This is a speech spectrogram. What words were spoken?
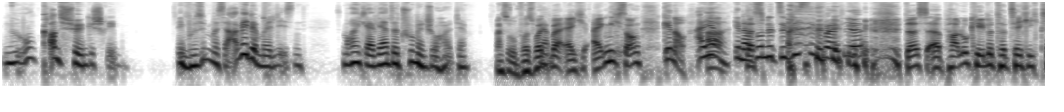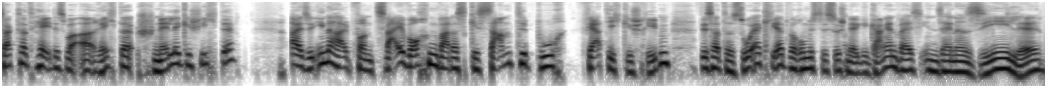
und ganz schön geschrieben. Ich muss es auch wieder mal lesen. Das mache ich gleich während der Truman Show heute. Also, was wollten wir eigentlich, sagen? Genau. Ah ja, äh, genau, dass, so nicht zu wissen bei dir. dass äh, Paulo Coelho tatsächlich gesagt hat, hey, das war eine recht schnelle Geschichte. Also innerhalb von zwei Wochen war das gesamte Buch fertig geschrieben. Das hat er so erklärt, warum ist das so schnell gegangen, weil es in seiner Seele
